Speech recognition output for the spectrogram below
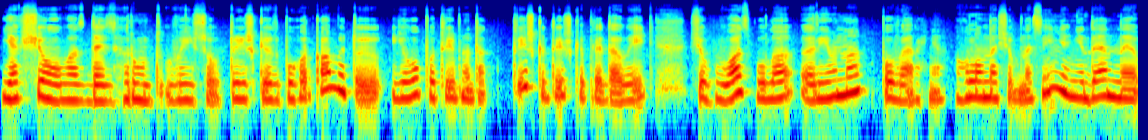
Якщо у вас десь ґрунт вийшов трішки з бугорками, то його потрібно так трішки-трішки придавить, щоб у вас була рівна поверхня. Головне, щоб насіння ніде не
